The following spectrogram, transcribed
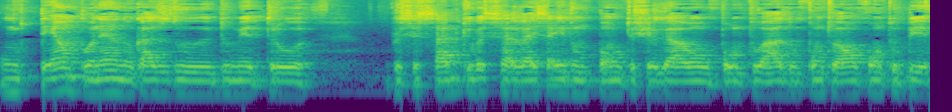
um tempo, né? No caso do, do metrô, você sabe que você vai sair de um ponto e chegar a um ponto A, de um ponto A a um ponto B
